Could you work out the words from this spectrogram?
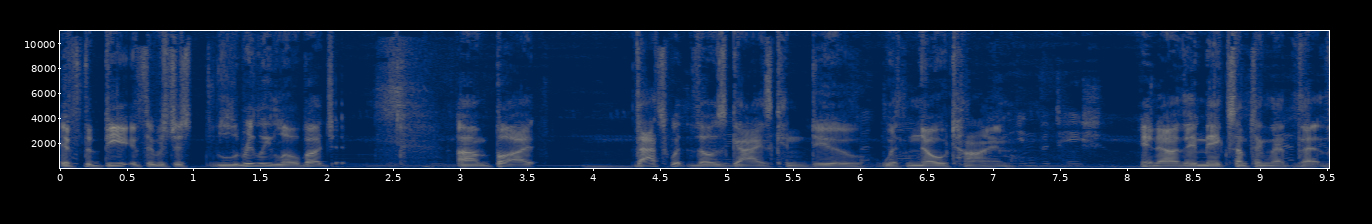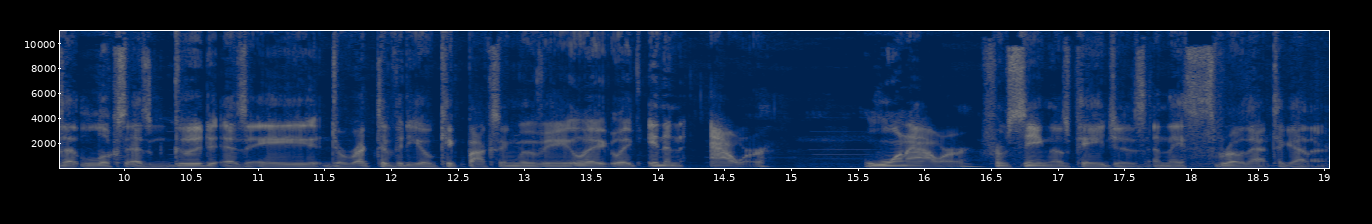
If the be- if it was just really low budget, um, but that's what those guys can do with no time. You know, they make something that, that, that looks as good as a direct-to-video kickboxing movie, like like in an hour, one hour from seeing those pages, and they throw that together,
